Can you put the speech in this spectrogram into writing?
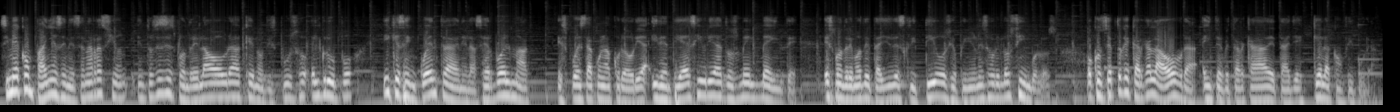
Si me acompañas en esta narración, entonces expondré la obra que nos dispuso el grupo y que se encuentra en el acervo del MAC, expuesta con la curaduría Identidades Híbridas 2020. Expondremos detalles descriptivos y opiniones sobre los símbolos o concepto que carga la obra e interpretar cada detalle que la configura.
